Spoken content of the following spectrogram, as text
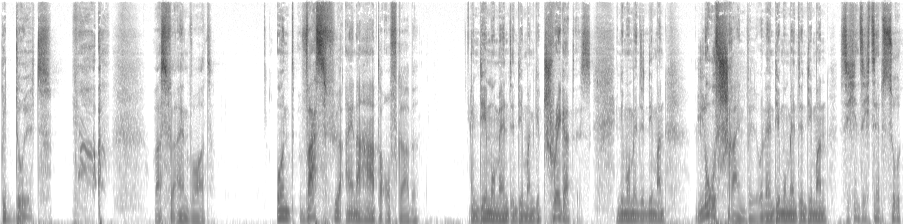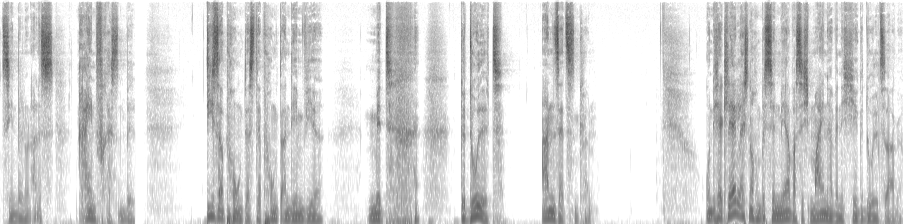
Geduld. was für ein Wort. Und was für eine harte Aufgabe. In dem Moment, in dem man getriggert ist, in dem Moment, in dem man losschreien will oder in dem Moment, in dem man sich in sich selbst zurückziehen will und alles reinfressen will. Dieser Punkt ist der Punkt, an dem wir mit Geduld ansetzen können. Und ich erkläre gleich noch ein bisschen mehr, was ich meine, wenn ich hier Geduld sage.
